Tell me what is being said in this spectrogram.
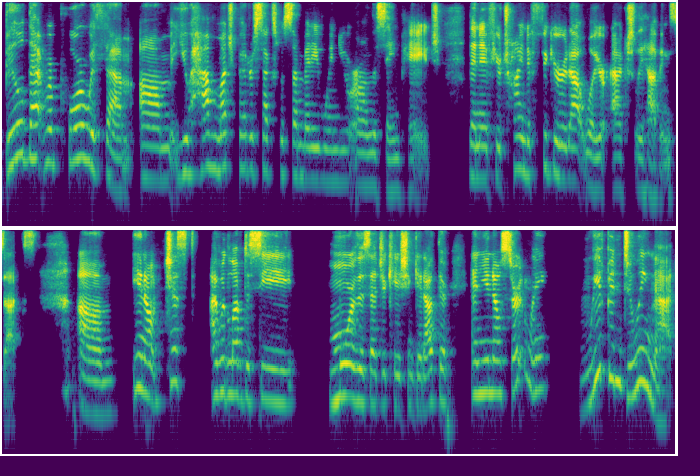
build that rapport with them. Um, you have much better sex with somebody when you are on the same page than if you're trying to figure it out while you're actually having sex. Um, you know just i would love to see more of this education get out there. And you know certainly we've been doing that.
